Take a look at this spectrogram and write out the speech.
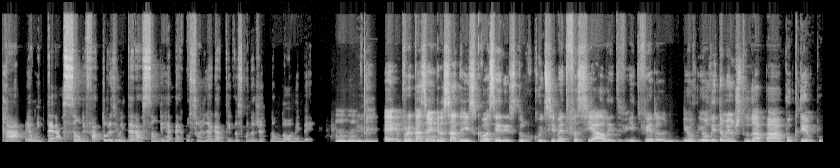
Tá? É uma interação de fatores e uma interação de repercussões negativas quando a gente não dorme bem. Uhum. uhum. É, por acaso é engraçado isso que você disse do reconhecimento facial e de, e de ver. Eu, eu, li também um estudo há, há pouco tempo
